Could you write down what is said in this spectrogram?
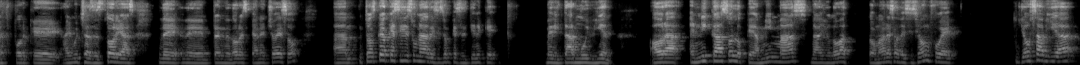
porque hay muchas historias de, de emprendedores que han hecho eso. Entonces creo que sí es una decisión que se tiene que meditar muy bien. Ahora, en mi caso, lo que a mí más me ayudó a tomar esa decisión fue, yo sabía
